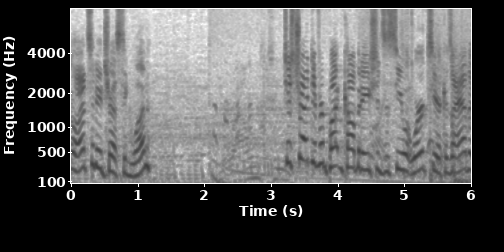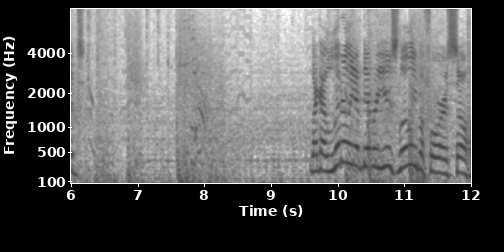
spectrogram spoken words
Oh, that's an interesting one. Just try different button combinations to see what works here, because I haven't... Like, I literally have never used Lily before, so...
